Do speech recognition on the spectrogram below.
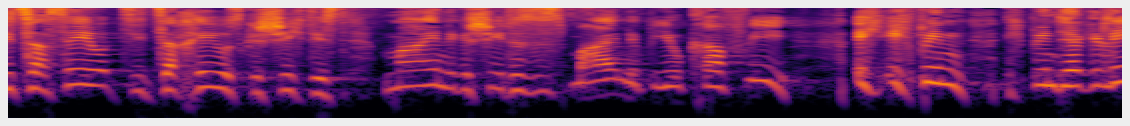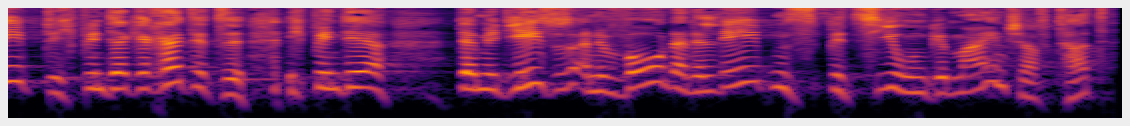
die Zachäus-Geschichte ist meine Geschichte, das ist meine Biografie. Ich, ich, bin, ich bin der Gelebte, ich bin der Gerettete, ich bin der, der mit Jesus eine Wohn-, eine Lebensbeziehung, Gemeinschaft hat,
